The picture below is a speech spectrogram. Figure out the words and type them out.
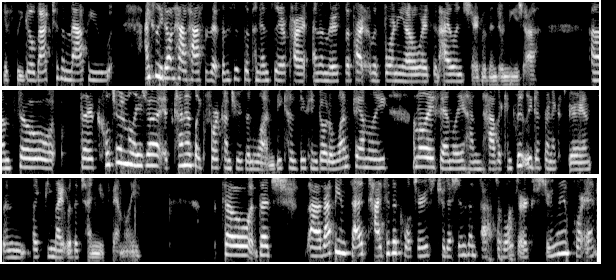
if we go back to the map, you actually don't have half of it, but this is the peninsular part, and then there's the part with Borneo where it's an island shared with Indonesia. Um, so the culture in Malaysia, it's kind of like four countries in one because you can go to one family, a Malay family, and have a completely different experience than like you might with a Chinese family. So the, uh, that being said, tied to the cultures, traditions, and festivals are extremely important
